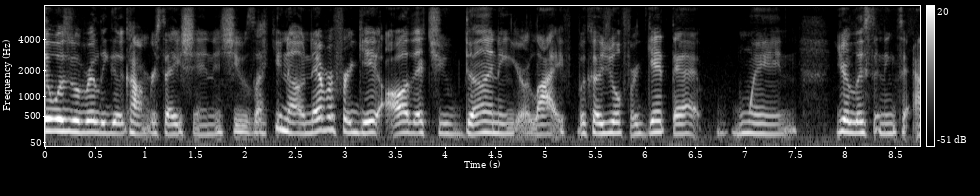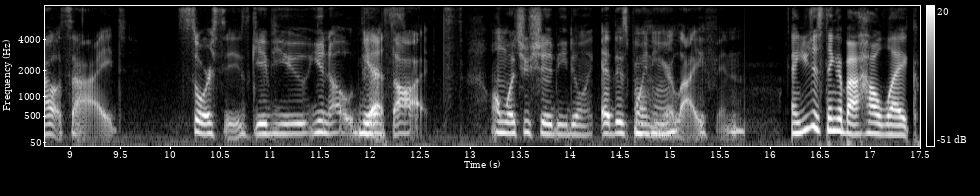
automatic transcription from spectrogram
It was a really good conversation. And she was like, you know, never forget all that you've done in your life because you'll forget that when you're listening to outside sources give you, you know, their Yes. thoughts on what you should be doing at this point in your mm-hmm. life. And and you just think about how like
